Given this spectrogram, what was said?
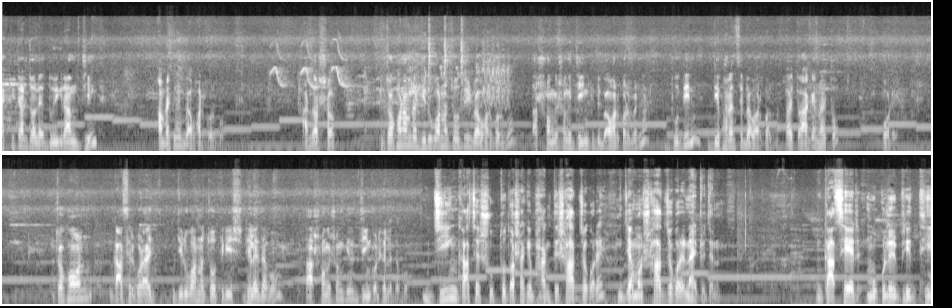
এক লিটার জলে দুই গ্রাম জিঙ্ক আমরা কিন্তু ব্যবহার করব। আর দর্শক যখন আমরা জিরো বান্ন চৌত্রিশ ব্যবহার করব, তার সঙ্গে সঙ্গে জিঙ্ক কিন্তু ব্যবহার করবেন না, দুদিন ডিফারেন্সে ব্যবহার করবেন, হয়তো আগে, নয়তো পরে। যখন গাছের গোড়ায় জিরো বাহান্ন চৌত্রিশ ঢেলে দেব, তার সঙ্গে সঙ্গে কিন্তু জিঙ্কও ঢেলে দেবো। জিঙ্ক গাছের সুপ্ত দশাকে ভাঙতে সাহায্য করে, যেমন সাহায্য করে নাইট্রোজেন। গাছের মুকুলের বৃদ্ধি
